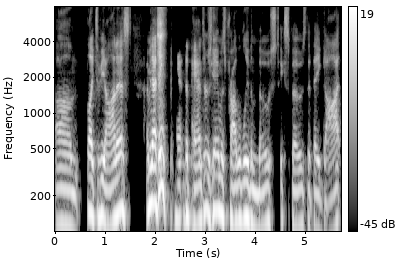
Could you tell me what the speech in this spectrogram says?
Um, like to be honest, I mean, I think the Panthers game was probably the most exposed that they got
